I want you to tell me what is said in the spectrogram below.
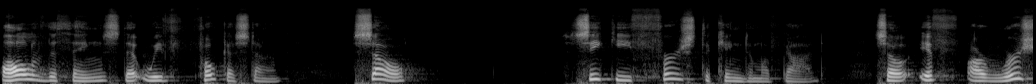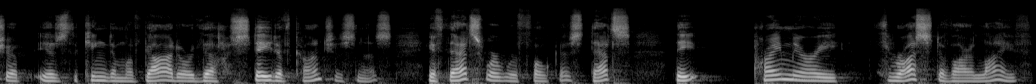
all of the things that we've focused on. So, seek ye first the kingdom of God. So, if our worship is the kingdom of God or the state of consciousness, if that's where we're focused, that's the primary thrust of our life,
